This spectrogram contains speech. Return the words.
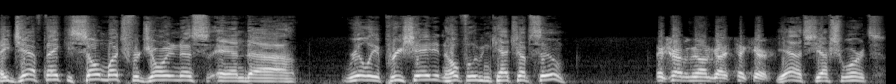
Hey, Jeff, thank you so much for joining us and uh, really appreciate it. And hopefully we can catch up soon. Thanks for having me on, guys. Take care. Yeah, it's Jeff Schwartz,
